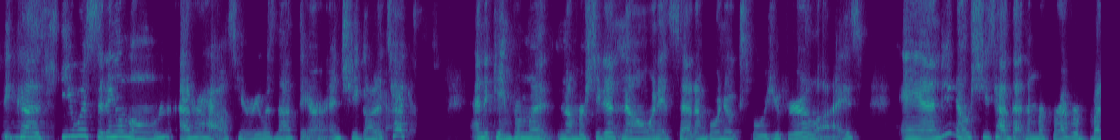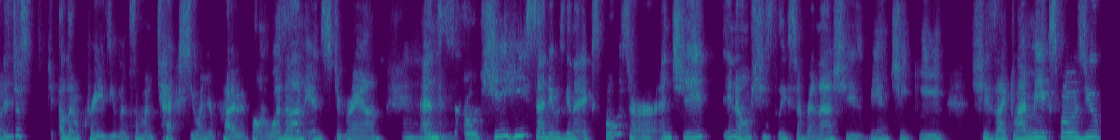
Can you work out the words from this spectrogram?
because she was sitting alone at her house. Harry was not there, and she got a text and it came from a number she didn't know and it said i'm going to expose you for your lies and, you know, she's had that number forever, but it's just a little crazy when someone texts you on your private phone. It wasn't on Instagram. Mm-hmm. And so she, he said he was going to expose her. And she, you know, she's Lisa Rinna. She's being cheeky. She's like, let me expose you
